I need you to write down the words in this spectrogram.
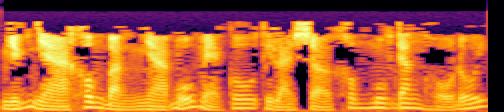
Những nhà không bằng nhà bố mẹ cô thì lại sợ không môn đăng hộ đối.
